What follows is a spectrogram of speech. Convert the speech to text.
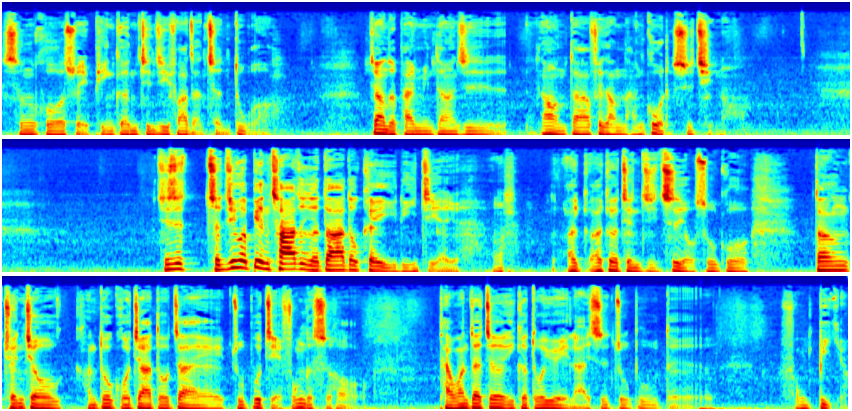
生活水平跟经济发展程度哦，这样的排名当然是让大家非常难过的事情哦。其实成绩会变差，这个大家都可以理解。阿阿克前几次有说过，当全球很多国家都在逐步解封的时候，台湾在这一个多月以来是逐步的封闭哦。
